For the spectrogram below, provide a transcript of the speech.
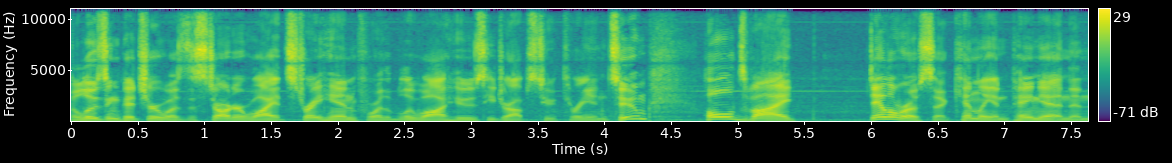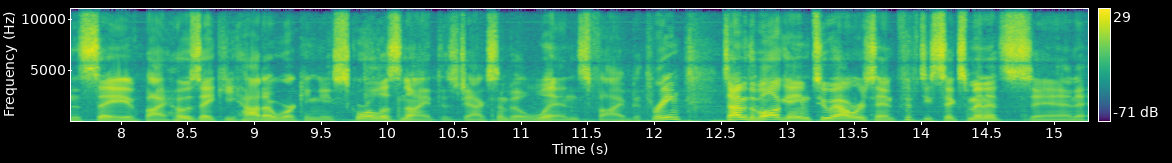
The losing pitcher was the starter, Wyatt Strahan, for the Blue Wahoos. He drops to 3 and 2. Holds by De La Rosa, Kinley, and Pena, and then the save by Jose Quijada working a scoreless ninth as Jacksonville wins 5 to 3. Time of the ball game, 2 hours and 56 minutes, and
